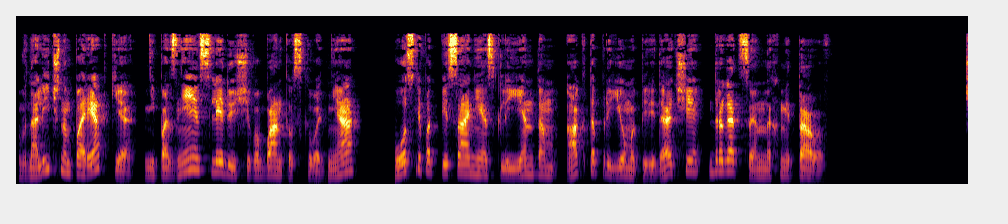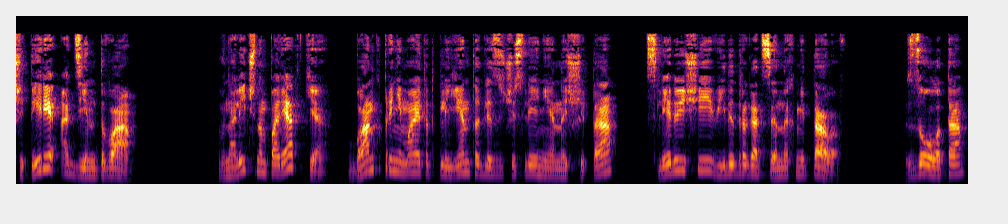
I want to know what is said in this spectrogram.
В наличном порядке не позднее следующего банковского дня после подписания с клиентом акта приема передачи драгоценных металлов. 4.1.2. В наличном порядке банк принимает от клиента для зачисления на счета следующие виды драгоценных металлов. Золото,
